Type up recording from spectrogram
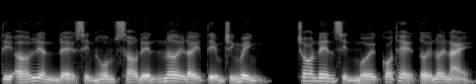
tỷ ở liền để xỉn hôm sau đến nơi đây tìm chính mình, cho nên xỉn mới có thể tới nơi này.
